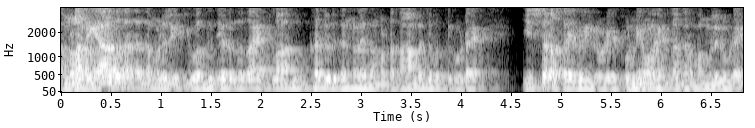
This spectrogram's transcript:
നമ്മൾ അറിയാതെ തന്നെ നമ്മളിലേക്ക് വന്നു ചേരുന്നതായിട്ടുള്ള ദുഃഖ ദുരിതങ്ങളെ നമ്മുടെ നാമജപത്തിലൂടെ ഈശ്വര സേവയിലൂടെ പുണ്യമായിട്ടുള്ള കർമ്മങ്ങളിലൂടെ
